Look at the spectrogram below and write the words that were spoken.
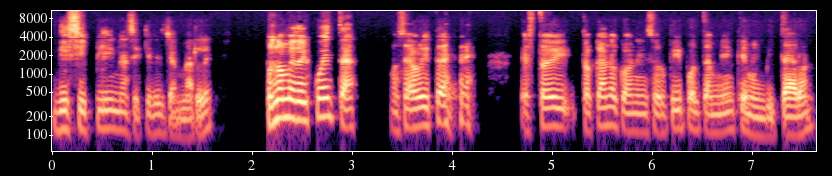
disciplina, si quieres llamarle, pues no me doy cuenta. O sea, ahorita estoy tocando con Insur People también que me invitaron,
